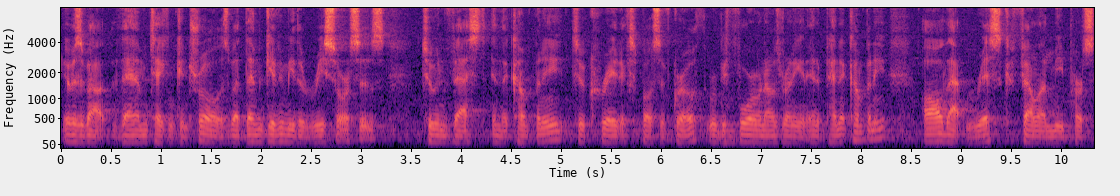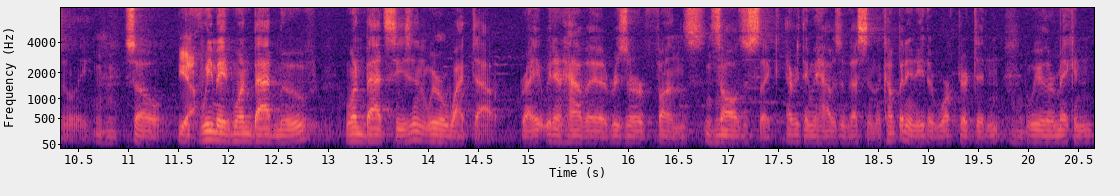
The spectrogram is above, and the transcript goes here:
it was about them taking control. It was about them giving me the resources to invest in the company to create explosive growth. Where before, when I was running an independent company, all that risk fell on me personally. Mm-hmm. So yeah. if we made one bad move, one bad season, we were wiped out. Right? We didn't have a reserve funds. Mm-hmm. It's all just like everything we had was invested in the company, and either worked or didn't. Mm-hmm. We were making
